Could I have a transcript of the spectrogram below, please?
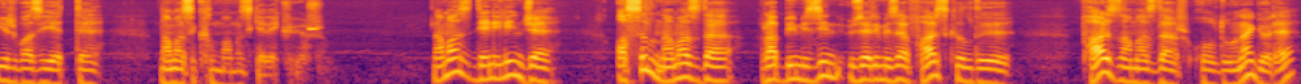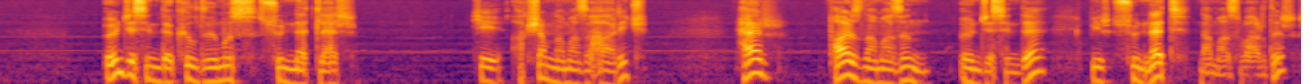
bir vaziyette namazı kılmamız gerekiyor. Namaz denilince asıl namaz da Rabbimizin üzerimize farz kıldığı farz namazlar olduğuna göre öncesinde kıldığımız sünnetler ki akşam namazı hariç her farz namazın öncesinde bir sünnet namaz vardır.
